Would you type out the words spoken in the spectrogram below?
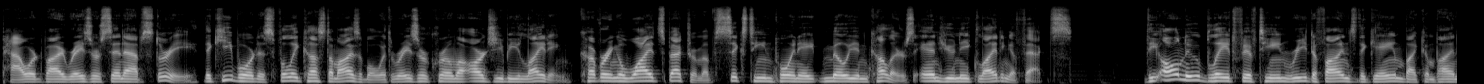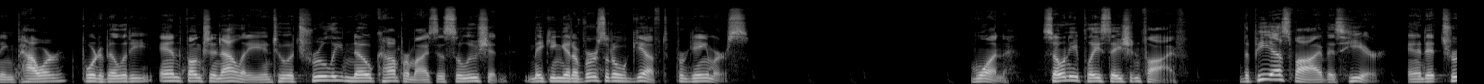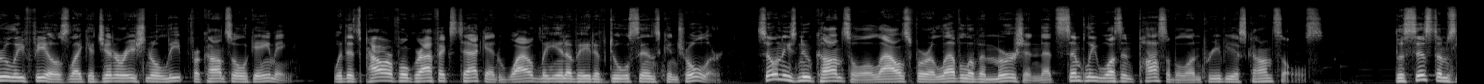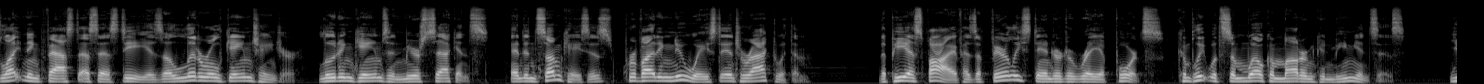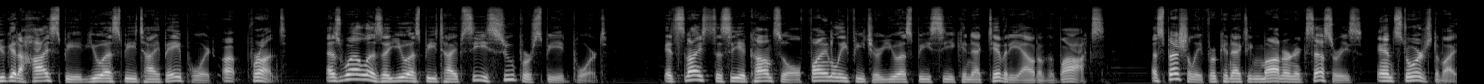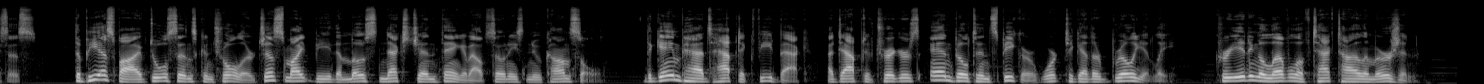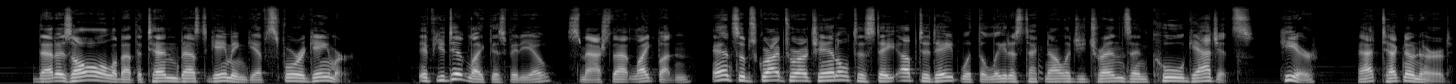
Powered by Razer Synapse 3, the keyboard is fully customizable with Razer Chroma RGB lighting, covering a wide spectrum of 16.8 million colors and unique lighting effects. The all new Blade 15 redefines the game by combining power, portability, and functionality into a truly no compromises solution, making it a versatile gift for gamers. 1. Sony PlayStation 5. The PS5 is here, and it truly feels like a generational leap for console gaming. With its powerful graphics tech and wildly innovative DualSense controller, Sony's new console allows for a level of immersion that simply wasn't possible on previous consoles. The system's lightning fast SSD is a literal game changer, loading games in mere seconds, and in some cases, providing new ways to interact with them. The PS5 has a fairly standard array of ports, complete with some welcome modern conveniences. You get a high speed USB Type A port up front, as well as a USB Type C super speed port it's nice to see a console finally feature USB C connectivity out of the box, especially for connecting modern accessories and storage devices. The PS5 DualSense controller just might be the most next gen thing about Sony's new console. The gamepad's haptic feedback, adaptive triggers, and built in speaker work together brilliantly, creating a level of tactile immersion. That is all about the 10 best gaming gifts for a gamer. If you did like this video, smash that like button and subscribe to our channel to stay up to date with the latest technology trends and cool gadgets here at Techno Nerd.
